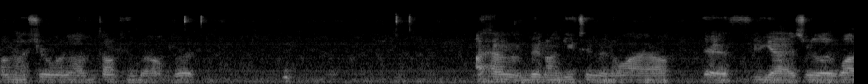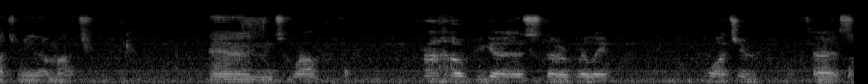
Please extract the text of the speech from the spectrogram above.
I'm not sure what I'm talking about, but I haven't been on YouTube in a while, if you guys really watch me that much. And, well, I hope you guys start really watching, because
